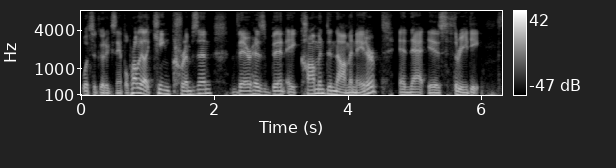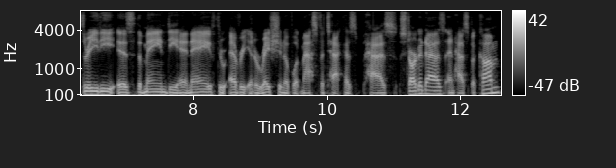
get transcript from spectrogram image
what's a good example? Probably like King Crimson, there has been a common denominator, and that is 3D. 3D is the main DNA through every iteration of what Massive Attack has has started as and has become.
